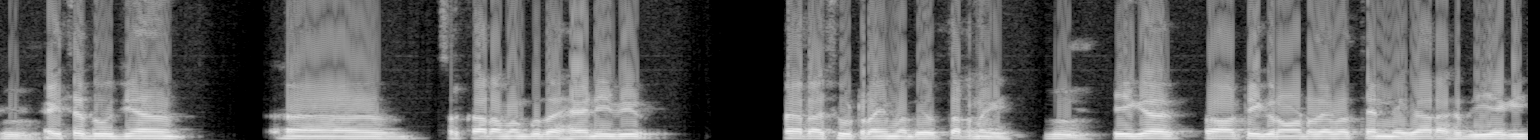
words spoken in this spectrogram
ਹੂੰ। ਇੱਥੇ ਦੂਜੀਆਂ ਸਰਕਾਰਾਂ ਵਾਂਗੂ ਤਾਂ ਹੈ ਨਹੀਂ ਵੀ ਪੈਰਾਸ਼ੂਟ ਰਾਹੀਂ ਬੰਦੇ ਉਤਰਨਗੇ। ਹੂੰ। ਠੀਕ ਹੈ ਪਾਰਟੀ ਗਰਾਊਂਡ ਦੇ ਉੱਤੇ ਨਿਗਾਹ ਰੱਖਦੀ ਹੈਗੀ।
